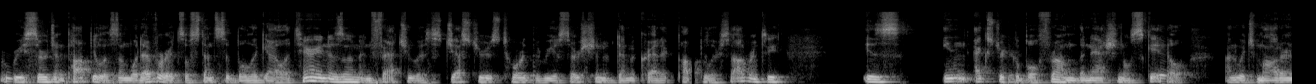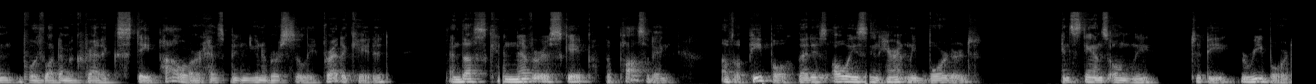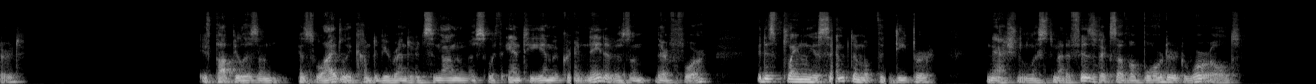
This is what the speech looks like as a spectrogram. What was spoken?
Resurgent populism, whatever its ostensible egalitarianism and fatuous gestures toward the reassertion of democratic popular sovereignty, is inextricable from the national scale on which modern bourgeois democratic state power has been universally predicated, and thus can never escape the positing of a people that is always inherently bordered and stands only to be rebordered. If populism has widely come to be rendered synonymous with anti-immigrant nativism, therefore, it is plainly a symptom of the deeper nationalist metaphysics of a bordered world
